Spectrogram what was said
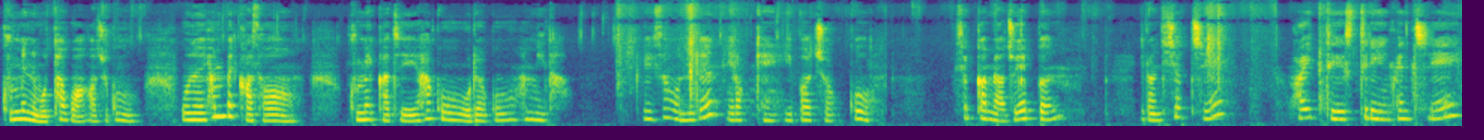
구매는 못하고 와가지고 오늘 현백 가서 구매까지 하고 오려고 합니다. 그래서 오늘은 이렇게 입어주었고 색감이 아주 예쁜 이런 티셔츠에 화이트 스트링 팬츠에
